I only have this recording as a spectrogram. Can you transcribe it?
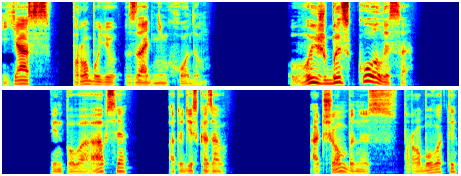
Я спробую заднім ходом. Ви ж без колеса. Він повагався, а тоді сказав А чом би не спробувати?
